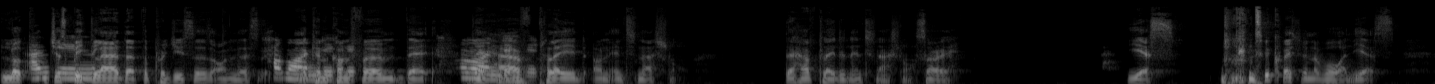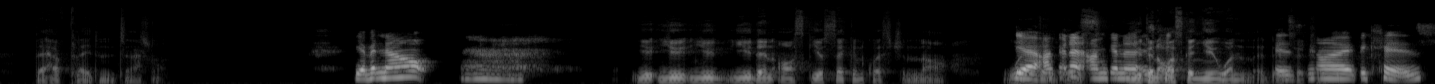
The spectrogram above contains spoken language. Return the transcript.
Look, I just be glad that the producers on this. Come I can dude. confirm that Come they on, have dude. played on international. They have played an international. Sorry. Yes. to question number one, yes, they have played an international. yeah, but now You you you you then ask your second question now. Yeah, I'm gonna-. I'm gonna- You can ask a new one. is no because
